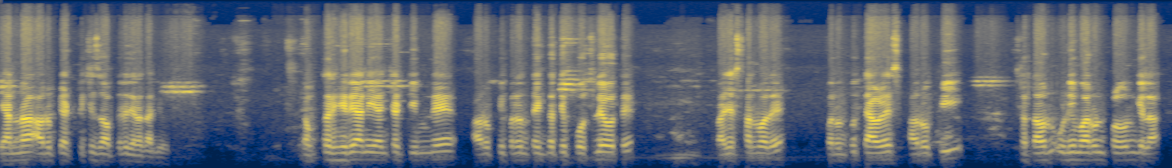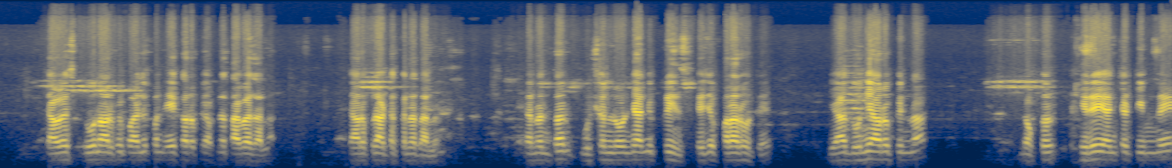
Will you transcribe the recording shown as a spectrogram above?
यांना आरोपी अटकेची जबाबदारी देण्यात आली होती. डॉक्टर हिरे आणि यांच्या टीमने आरोपीपर्यंत एकदा ते पोहोचले होते राजस्थानमध्ये. परंतु त्यावेळेस आरोपी छतावरून उडी मारून पळून गेला. त्यावेळेस दोन आरोपी पाहिले पण एक आरोपी आपल्या ताब्यात आला. त्या आरोपीला अटक करण्यात आलं. त्यानंतर भूषण लोंढे आणि प्रिन्स हे जे फरार होते या दोन्ही आरोपींना डॉक्टर हिरे यांच्या टीमने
